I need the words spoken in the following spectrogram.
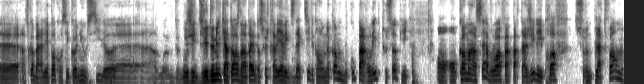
Euh, en tout cas, ben, à l'époque, on s'est connus aussi. Là, euh, j'ai, 2014 dans la tête parce que je travaillais avec Didactif et qu'on a comme beaucoup parlé et tout ça. Puis on, commençait à vouloir faire partager les profs sur une plateforme.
